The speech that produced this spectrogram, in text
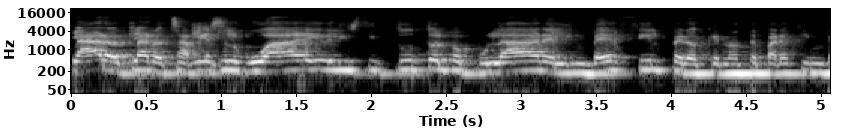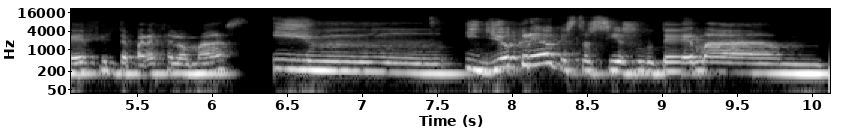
Claro, claro, Charlie es el guay del instituto, el popular, el imbécil, pero que no te parece imbécil, te parece lo más. Y, mm, y yo creo que esto sí es un tema mm,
